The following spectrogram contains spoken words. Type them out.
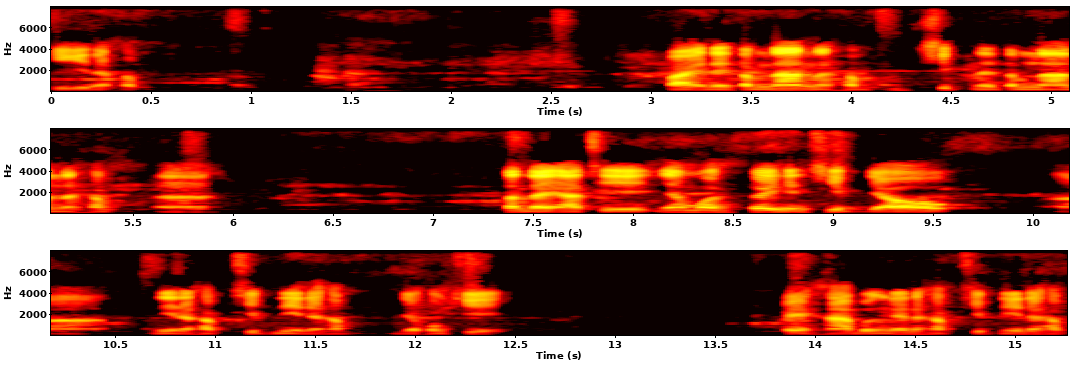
ทีนะครับป้ายในตำนานนะครับ คลิปในตำนานนะครับอ่าท่านใดอาจจะยังไม่เคยเห็นคลิปเดี๋ยวอ่านี่นะครับคลิปนี้นะครับ เดี๋ยวผมจะไปหาเบิ้งได้นะครับ คลิปนี้นะครับ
